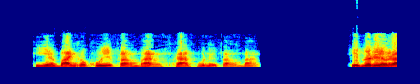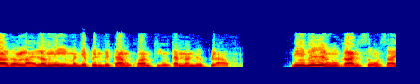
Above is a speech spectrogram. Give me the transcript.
ๆ ที่บ้านเขาคุยฟังบ้าง พระพูดให้ฟังบ้างคิดว่าเรื่องราวทั้งหลายเหล่านี้มันจะเป็นไปตามความจริงตามนั้นหรือเปล่า นี่เป็นเรื่องของการสงสัย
